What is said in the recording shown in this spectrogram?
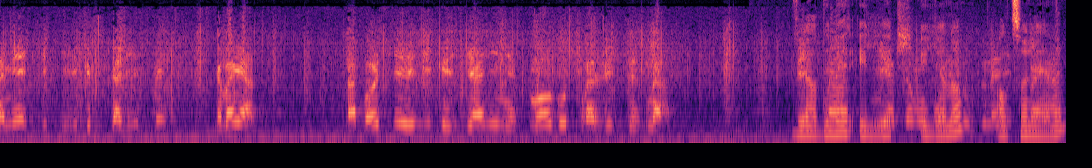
помещики и капиталисты говорят, рабочие и крестьяне не смогут прожить без нас. Vladimir Ilyich Iljanov, altså Lenin,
